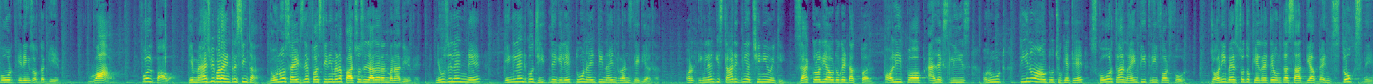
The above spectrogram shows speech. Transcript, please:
fourth innings of the game wow full power ये मैच भी बड़ा इंटरेस्टिंग था। दोनों साइड्स ने फ़र्स्ट इनिंग में ना 500 से ज़्यादा रन बना दिए थे। न्यूजीलैंड ने इंग्लैंड को जीतने के लिए 299 रन्स दे दिया था। और इंग्लैंड की स्टार्ट इतनी अच्छी नहीं हुई थी। जैक क्रॉली आउट हो गए डक पर। Ollie Pope Alex Lees Root तीनों आउट हो चुके थे. स्कोर था 93 फॉर फोर जॉनी बेयरस्टो तो खेल रहे थे, उनका साथ दिया बेन स्टोक्स ने.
